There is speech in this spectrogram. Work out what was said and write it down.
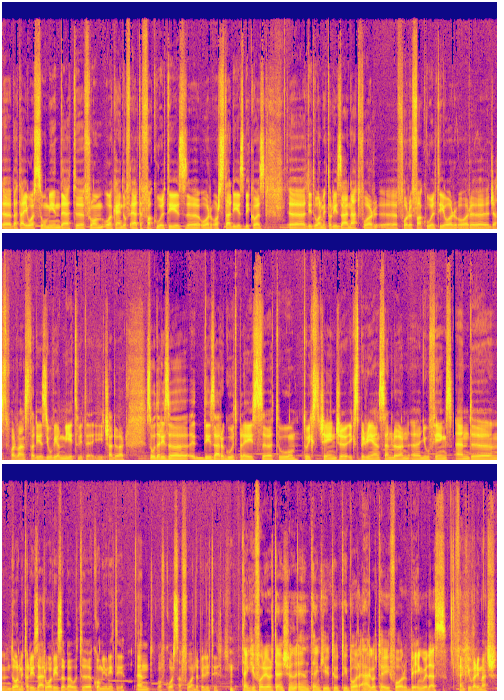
uh, but I also mean that uh, from all kind of ELTE faculties uh, or, or studies, because uh, the dormitories are not for for a faculty or, or just for one studies. You will meet with each other, so there is a these are a good place to to exchange experience and learn new things. And um, dormitories are always about uh, community and, of course, affordability. thank you for your attention and thank you to Tibor Ágotai for being with us. Thank you very much.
